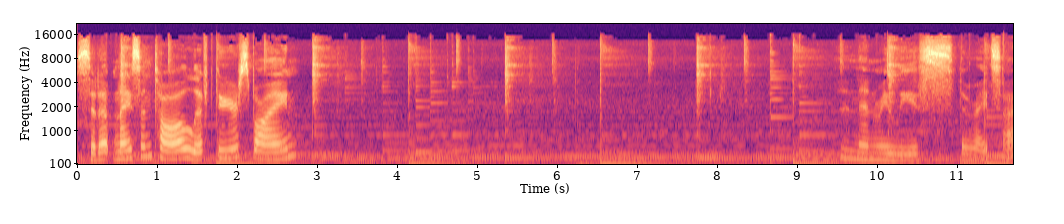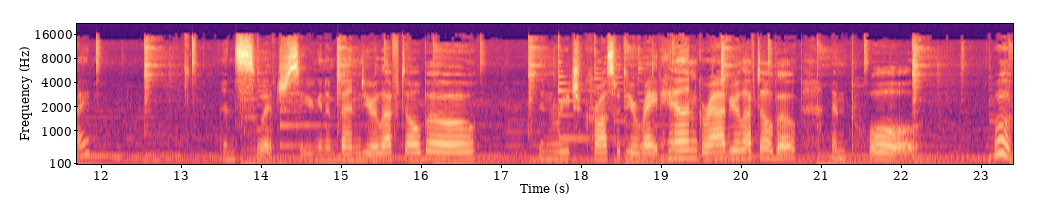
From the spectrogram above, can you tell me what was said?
Sit up nice and tall, lift through your spine. And then release the right side and switch. So you're going to bend your left elbow, then reach across with your right hand, grab your left elbow, and pull. Ooh,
